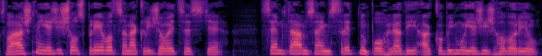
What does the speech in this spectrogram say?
zvláštny Ježišov sprievodca na krížovej ceste, Sem tam sa im stretnú pohľady, ako by mu Ježiš hovoril,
